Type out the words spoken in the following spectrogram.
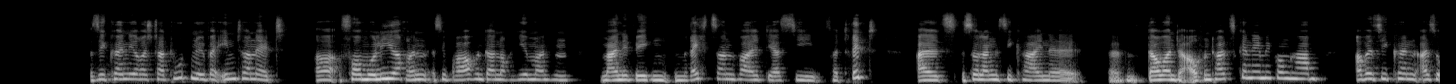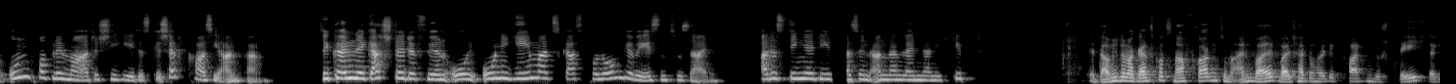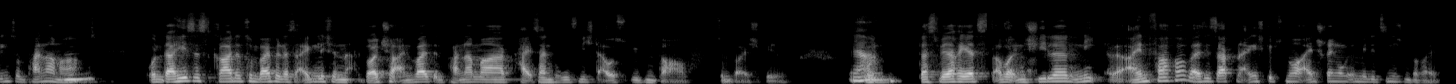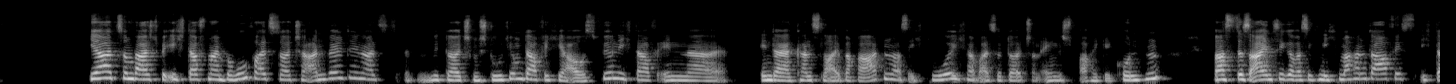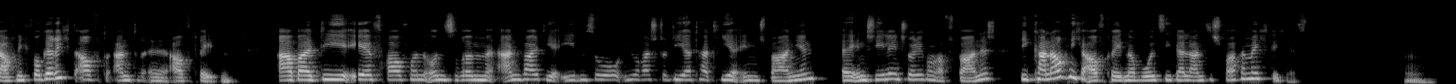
Sie können Ihre Statuten über Internet äh, formulieren. Sie brauchen dann noch jemanden, meinetwegen einen Rechtsanwalt, der Sie vertritt, als solange Sie keine äh, dauernde Aufenthaltsgenehmigung haben. Aber Sie können also unproblematisch jedes Geschäft quasi anfangen. Sie können eine Gaststätte führen, ohne jemals Gastronom gewesen zu sein. Alles Dinge, die es in anderen Ländern nicht gibt. Darf ich noch mal ganz kurz nachfragen zum Anwalt, weil ich hatte heute gerade ein Gespräch, da ging es um Panama. Mhm. Und da hieß es gerade zum Beispiel, dass eigentlich ein deutscher Anwalt in Panama seinen Beruf nicht ausüben darf, zum Beispiel. Ja. Und das wäre jetzt aber in Chile nie, äh, einfacher, weil Sie sagten, eigentlich gibt es nur Einschränkungen im medizinischen Bereich. Ja, zum Beispiel, ich darf meinen Beruf als deutsche Anwältin, als mit deutschem Studium, darf ich hier ausführen. Ich darf in, äh, in der Kanzlei beraten, was ich tue. Ich habe also deutsch- und englischsprachige Kunden. Was das Einzige, was ich nicht machen darf, ist, ich darf nicht vor Gericht äh, auftreten. Aber die Ehefrau von unserem Anwalt, die ebenso Jura studiert hat hier in Spanien, äh, in Chile, Entschuldigung, auf Spanisch, die kann auch nicht auftreten, obwohl sie der Landessprache mächtig ist. Hm.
